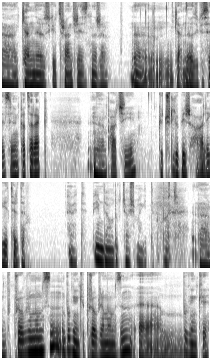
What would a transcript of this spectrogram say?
e, kendine özgü Trent Reznor'ın e, kendine özgü seslerini katarak e, parçayı güçlü bir hale getirdi. Evet benim de oldukça hoşuma gitti bu parça. E, bu programımızın bugünkü programımızın e, bugünkü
